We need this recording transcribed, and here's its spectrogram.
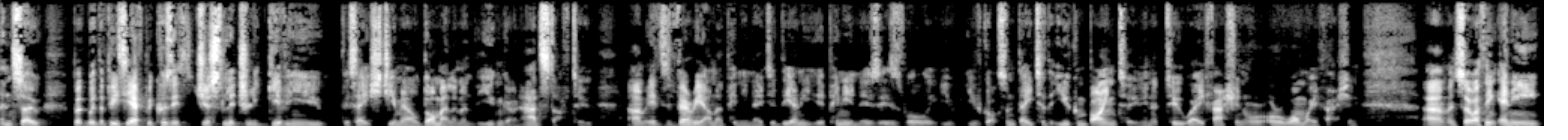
and so, but with the PCF, because it's just literally giving you this HTML DOM element that you can go and add stuff to, um, it's very unopinionated. The only opinion is, is well, you, have got some data that you can bind to in a two way fashion or, or a one way fashion. Um, and so I think any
